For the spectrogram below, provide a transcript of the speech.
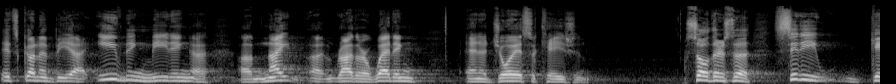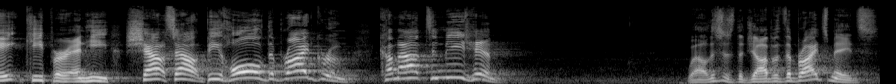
It's going to be an evening meeting, a, a night, uh, rather, a wedding, and a joyous occasion. So there's a city gatekeeper, and he shouts out, Behold, the bridegroom, come out to meet him. Well, this is the job of the bridesmaids.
